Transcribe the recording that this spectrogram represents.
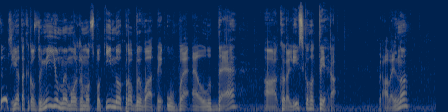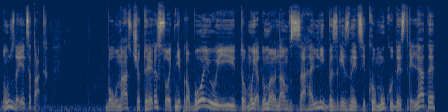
Це ж, я так розумію, ми можемо спокійно пробивати у ВЛД а, королівського тигра. Правильно? Ну, здається, так. Бо у нас 4 сотні пробою, і тому я думаю, нам взагалі без різниці кому куди стріляти.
